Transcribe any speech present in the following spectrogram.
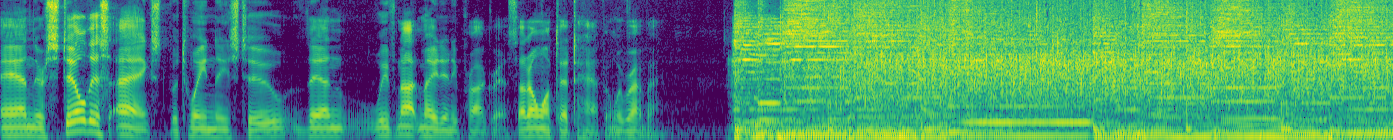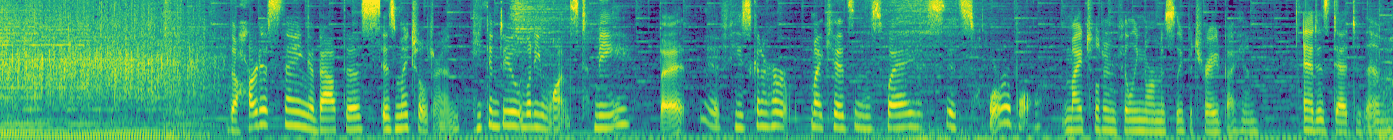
and there's still this angst between these two, then we've not made any progress. I don't want that to happen. We'll be right back. The hardest thing about this is my children. He can do what he wants to me, but if he's going to hurt my kids in this way, it's, it's horrible. My children feel enormously betrayed by him. Ed is dead to them.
